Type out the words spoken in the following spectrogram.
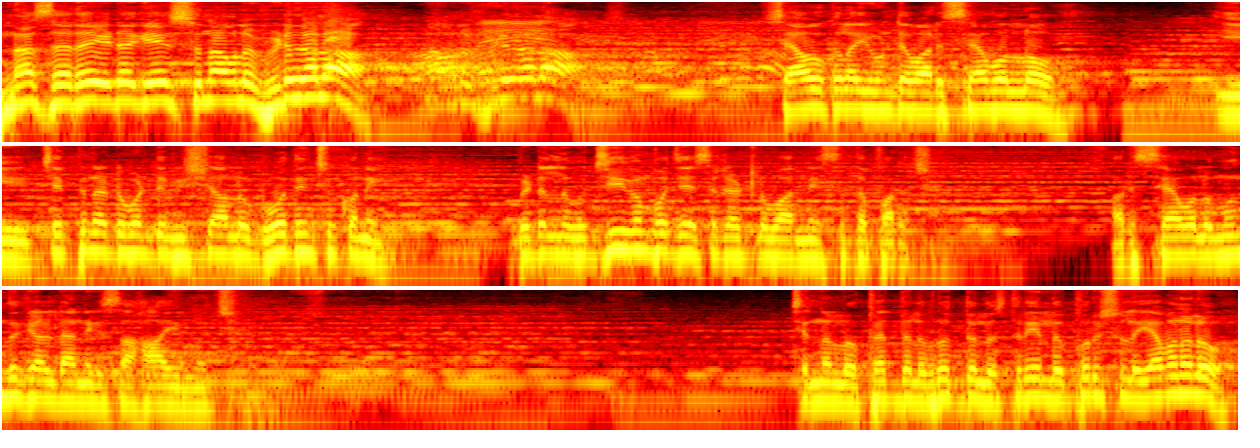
నజరేయుడగే సునాములు విడుదల. విడుదల. సేవకులై ఉంటే వారి సేవల్లో ఈ చెప్పినటువంటి విషయాలు బోధించుకొని బిడ్డలను ఉజ్జీవింపజేసేటట్లు వారిని సిద్ధపరచు. వారి సేవలు ముందుకెళ్ళడానికి సహాయం వచ్చు. చిన్నలు పెద్దలు వృద్ధులు స్త్రీలు పురుషులు యవనులు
